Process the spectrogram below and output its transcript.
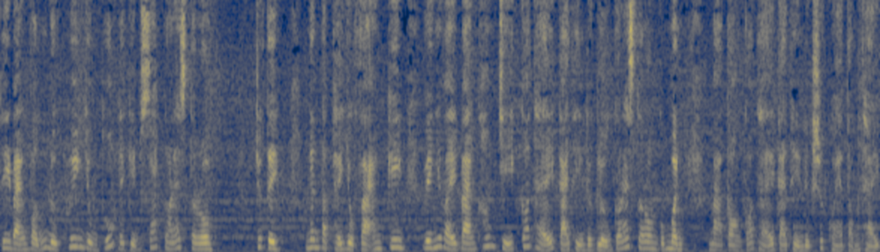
thì bạn vẫn được khuyên dùng thuốc để kiểm soát cholesterol. Trước tiên, nên tập thể dục và ăn kiêng vì như vậy bạn không chỉ có thể cải thiện được lượng cholesterol của mình mà còn có thể cải thiện được sức khỏe tổng thể.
